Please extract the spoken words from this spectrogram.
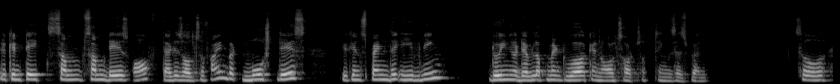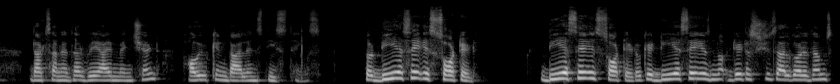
You can take some some days off. That is also fine. But most days you can spend the evening doing your development work and all sorts of things as well. So that's another way i mentioned how you can balance these things. So dsa is sorted. Dsa is sorted okay? Dsa is not data structures algorithms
